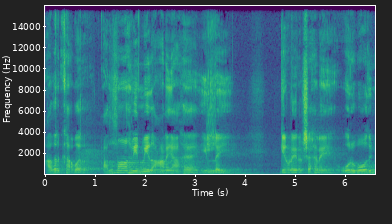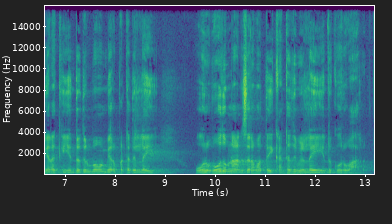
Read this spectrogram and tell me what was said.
அதற்கு அவர் அல்லாஹுவின் மீது ஆணையாக இல்லை. என்னுடைய ரட்சகனே ஒருபோதும் எனக்கு எந்த துன்பமும் ஏற்பட்டதில்லை. ஒருபோதும் நான் சிரமத்தை கண்டதும் இல்லை என்று கூறுவார்.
